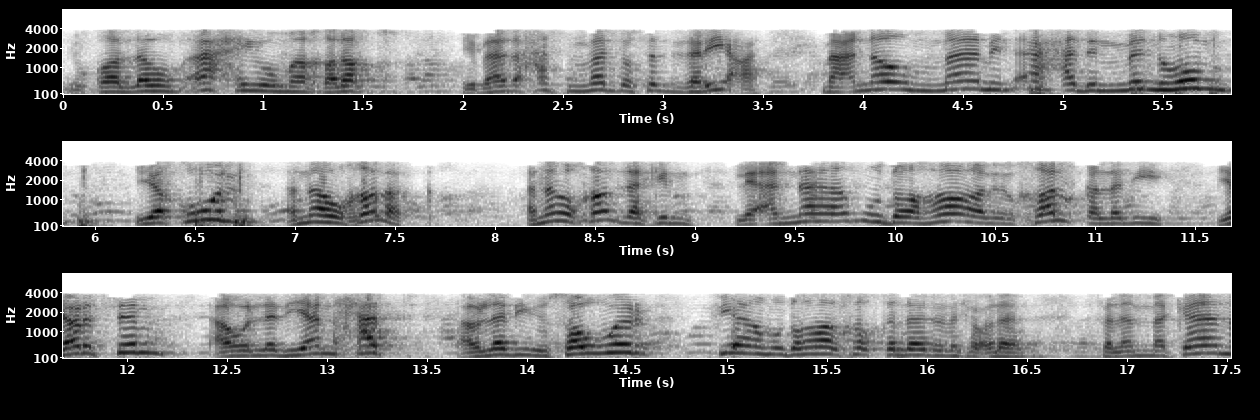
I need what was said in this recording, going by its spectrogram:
يقال لهم أحيوا ما خلقت. يبقى هذا حسم مادة وسد ذريعة مع أنهم ما من أحد منهم يقول أنه خلق أنه خلق لكن لأنها مضاهاة للخلق الذي يرسم أو الذي ينحت أو الذي يصور فيها مضاهاة لخلق الله جل في علاه فلما كان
